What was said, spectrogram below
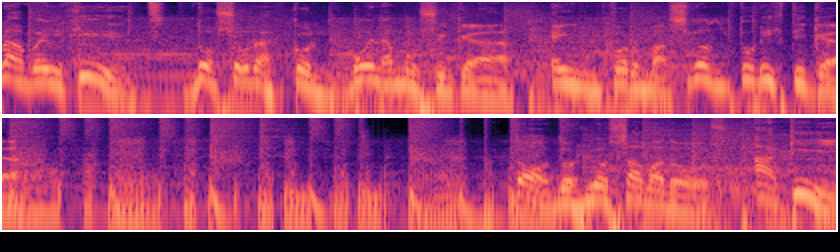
Travel Hits, dos horas con buena música e información turística. Todos los sábados, aquí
